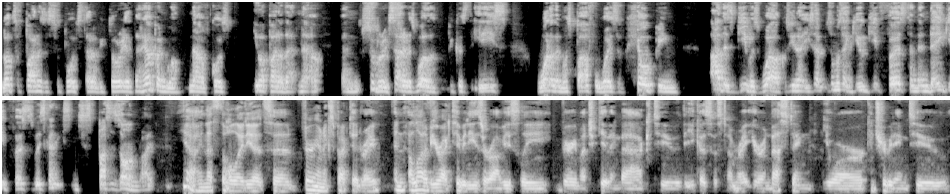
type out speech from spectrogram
lots of partners that support Startup Victoria that help. And well, now, of course, you are part of that now. And super excited as well because it is one of the most powerful ways of helping others give as well. Because, you know, it's almost like you give first and then they give first. So it's kind of, it just passes on, right? Yeah. And that's the whole idea. It's uh, very unexpected, right? And a lot of your activities are obviously very much giving back to the ecosystem, right? You're investing, you are contributing to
